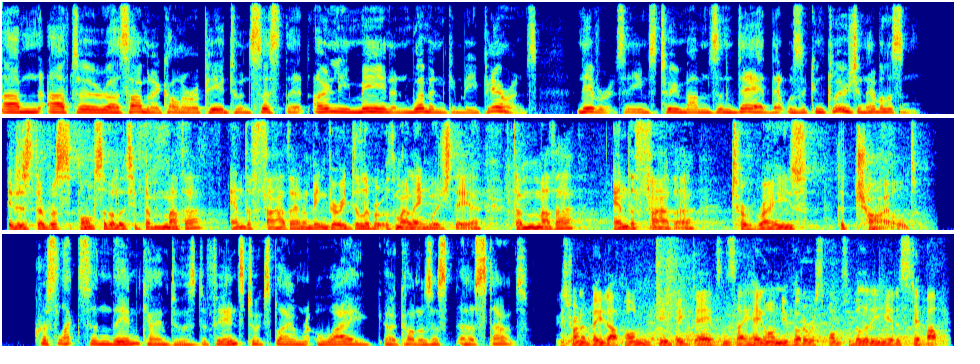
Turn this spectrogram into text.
Um, after uh, Simon O'Connor appeared to insist that only men and women can be parents, never, it seems, two mums and dad. That was the conclusion. Have a listen. It is the responsibility of the mother and the father, and I'm being very deliberate with my language there, the mother and the father to raise the child. Chris Luxon then came to his defence to explain away O'Connor's uh, stance. He's trying to beat up on deadbeat dads and say, hang on, you've got a responsibility here to step up.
